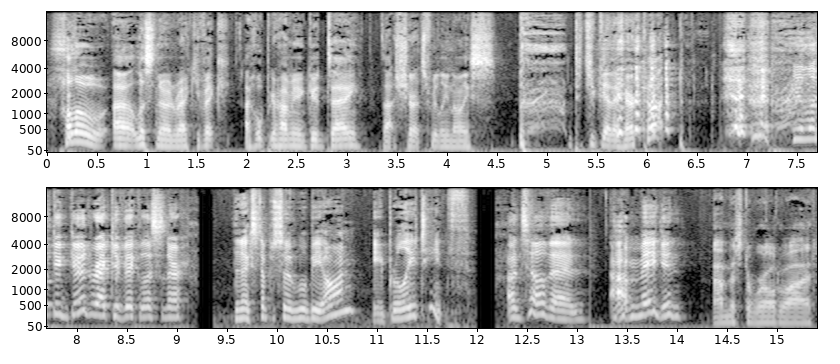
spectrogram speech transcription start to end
Hello, uh, listener in Reykjavik. I hope you're having a good day. That shirt's really nice. Did you get a haircut? You're looking good, Reykjavik listener. The next episode will be on April 18th. Until then, I'm Megan. I'm Mr. Worldwide.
